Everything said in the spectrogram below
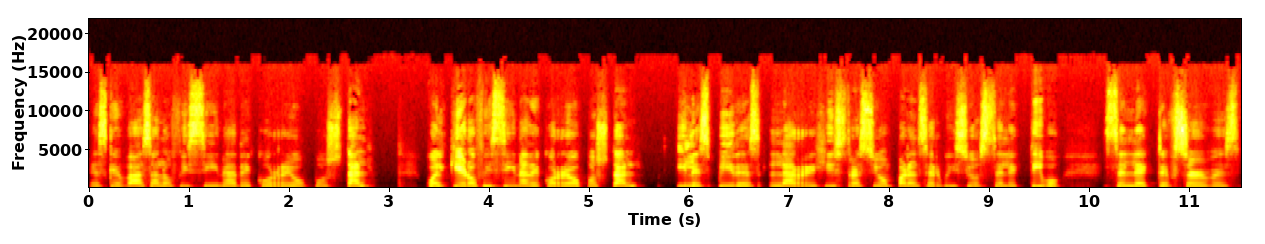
es que vas a la oficina de correo postal. Cualquier oficina de correo postal y les pides la registración para el servicio selectivo, Selective Service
